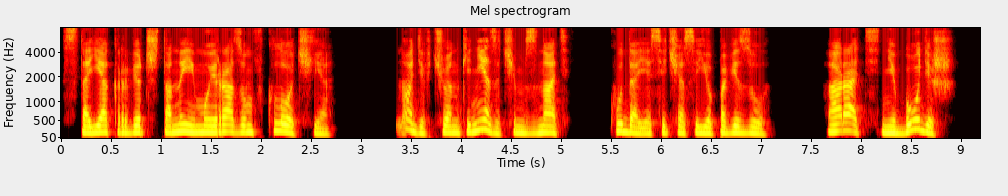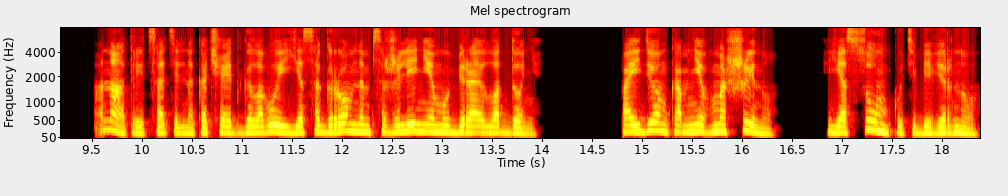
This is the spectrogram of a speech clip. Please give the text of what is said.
Стояк рвет штаны и мой разум в клочья. Но девчонке незачем знать, куда я сейчас ее повезу. Орать не будешь? Она отрицательно качает головой, и я с огромным сожалением убираю ладонь. Пойдем ко мне в машину. Я сумку тебе верну.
